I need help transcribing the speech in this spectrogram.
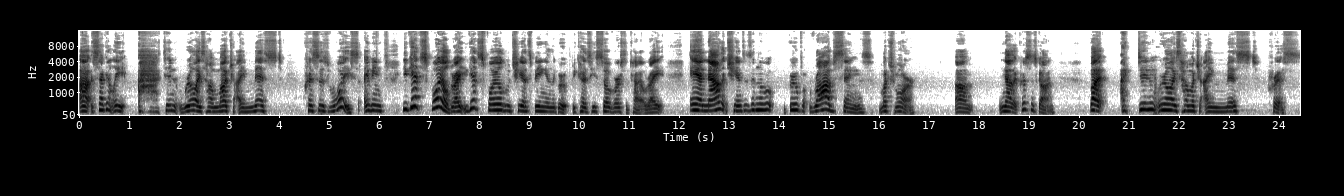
Uh, secondly, ah, I didn't realize how much I missed Chris's voice. I mean, you get spoiled, right? You get spoiled with Chance being in the group because he's so versatile, right? And now that Chance is in the group, Rob sings much more. Um, now that Chris is gone, but I didn't realize how much I missed Chris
